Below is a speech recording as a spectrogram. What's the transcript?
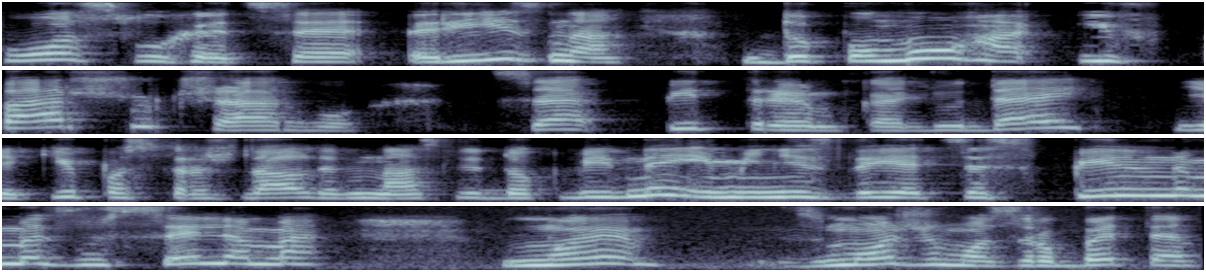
послуги, це різна допомога, і в першу чергу це підтримка людей, які постраждали внаслідок війни. І мені здається, спільними зусиллями ми зможемо зробити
